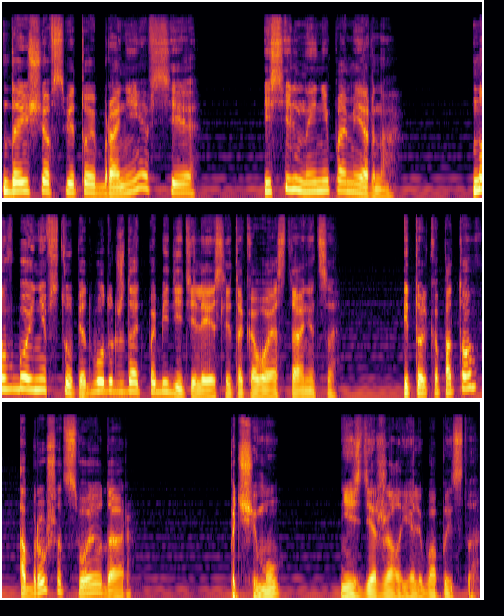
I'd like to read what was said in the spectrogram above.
Да еще в святой броне все. И сильны непомерно но в бой не вступят, будут ждать победителя, если таковой останется. И только потом обрушат свой удар. Почему? Не сдержал я любопытства.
